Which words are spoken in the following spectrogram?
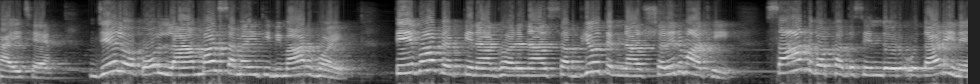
થાય છે. જે લોકો લાંબા સમયથી બીમાર હોય, તેવા વ્યક્તિના ઘરના સભ્યો તેમના શરીરમાંથી સાત વખત સિંદૂર ઉતારીને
